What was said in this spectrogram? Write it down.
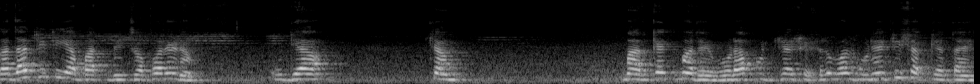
कदाचित या बातमीचा परिणाम उद्याच्या मार्केटमध्ये व्होडाफोनच्या शेअरवर होण्याची शक्यता आहे.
